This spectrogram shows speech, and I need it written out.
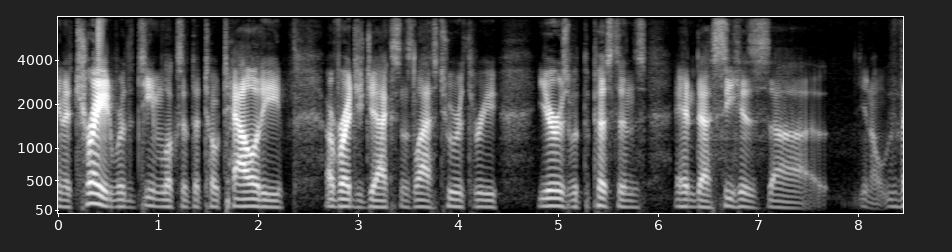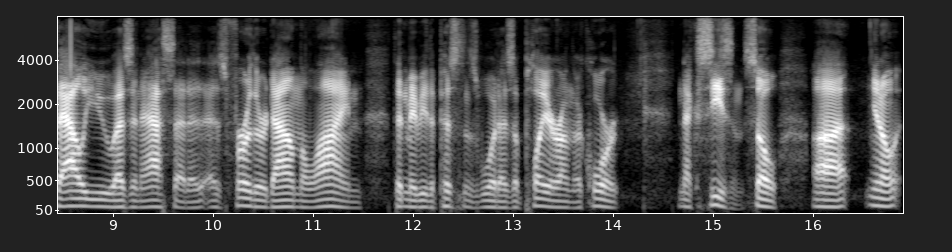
in a trade where the team looks at the totality of Reggie Jackson's last two or three years with the Pistons and uh, see his uh, you know value as an asset as, as, further down the line than maybe the Pistons would as a player on their court next season. So uh, you know,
